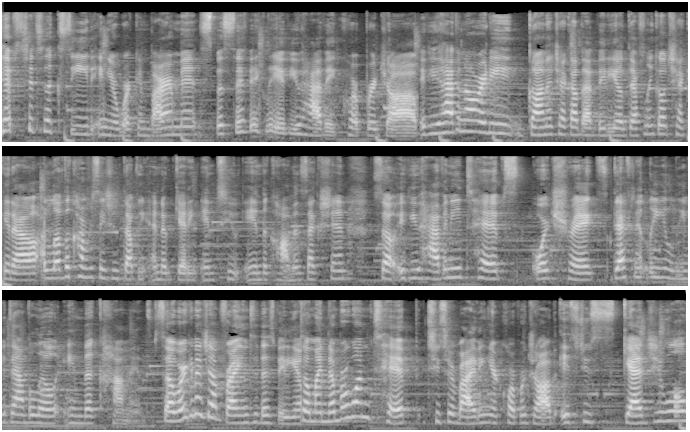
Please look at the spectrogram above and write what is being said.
Tips to succeed in your work environment, specifically if you have a corporate job. If you haven't already gone to check out that video, definitely go check it out. I love the conversations that we end up getting into in the comment section. So if you have any tips or tricks, definitely leave it down below in the comments. So we're gonna jump right into this video. So my number one tip to surviving your corporate job is to schedule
